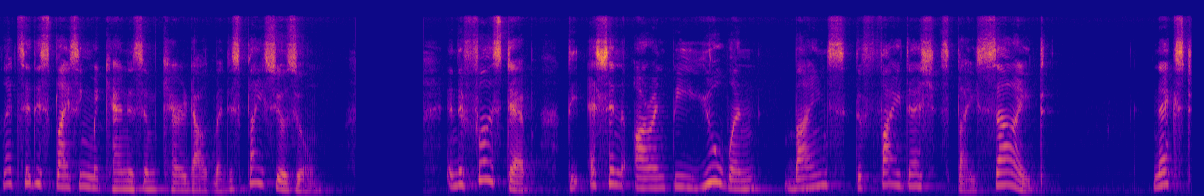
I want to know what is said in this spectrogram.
Let's say the splicing mechanism carried out by the spliceosome. In the first step, the snRNP U1 binds the 5' splice site. Next,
